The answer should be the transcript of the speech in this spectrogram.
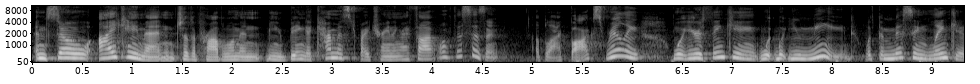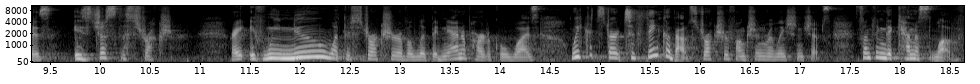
And so I came in to the problem and you know, being a chemist by training, I thought, well, this isn't a black box. Really, what you're thinking, what, what you need, what the missing link is, is just the structure right? If we knew what the structure of a lipid nanoparticle was, we could start to think about structure-function relationships, something that chemists love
